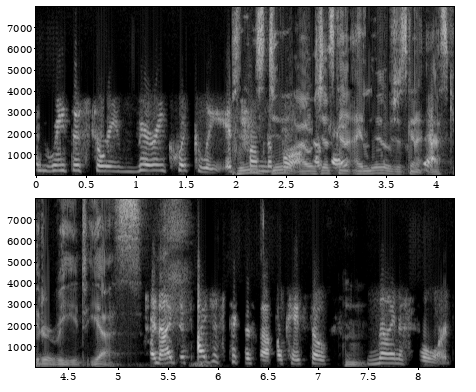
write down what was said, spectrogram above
can read this story very quickly. It's Please from the do. book. I was okay? just gonna. I literally was just gonna yeah. ask you to read. Yes. And I just, I just picked this up. Okay, so hmm. Nine of Swords.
